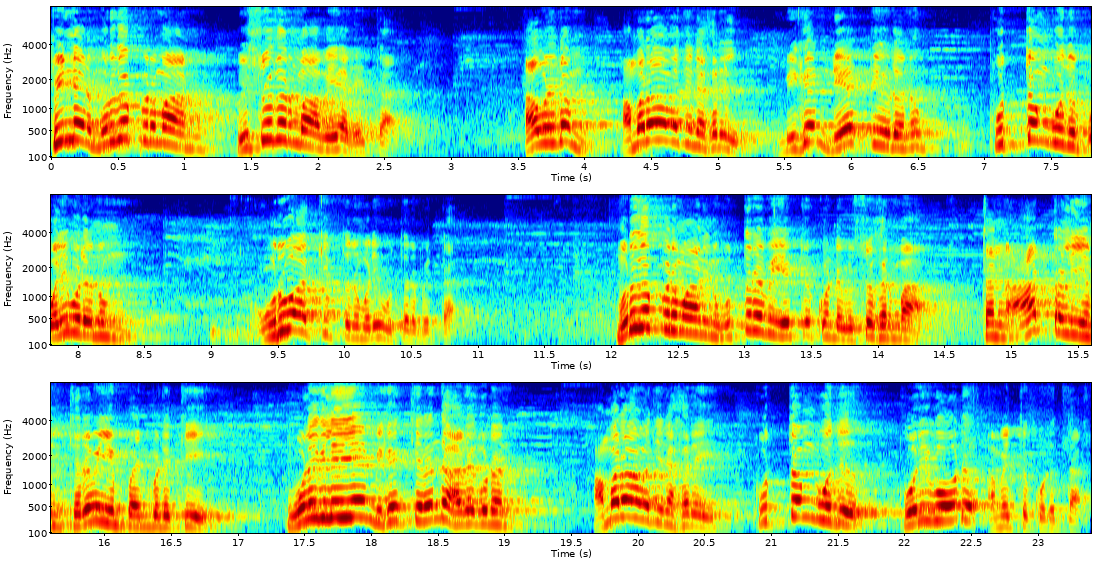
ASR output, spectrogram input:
பின்னர் முருகப்பெருமான் விஸ்வகர்மாவை அழைத்தார். அவரிடம் அமராவதி நகரில் மிக நேர்த்தியுடனும் புத்தம்புது பொலிவுடனும் உருவாக்கி தரும்படி உத்தரவிட்டார். முருகப்பெருமானின் உத்தரவை ஏற்றுக்கொண்ட விஸ்வகர்மா தன் ஆற்றலையும் திறமையும் பயன்படுத்தி உலகிலேயே மிகச்சிறந்த அழகுடன் அமராவதி நகரை புத்தம்புது பொலிவோடு அமைத்து கொடுத்தார்.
